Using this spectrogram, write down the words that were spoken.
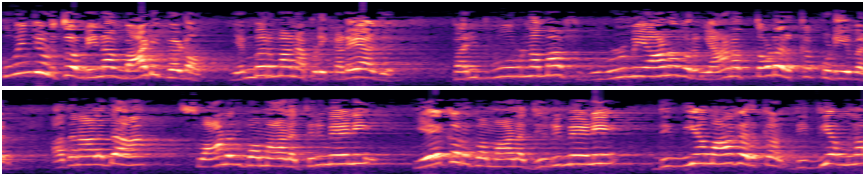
குவிஞ்சு கொடுத்து அப்படின்னா வாடி போயிடும். எம்பெருமான் அப்படி கிடையாது. பரிபூர்ணமா முழுமையான ஒரு ஞானத்தோட இருக்கக்கூடியவன். அதனாலதான் சுவானுரூபமான திருமேனி ஏகரூபமான திருமேனி திவ்யமாக இருக்கான். திவ்யம்னா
